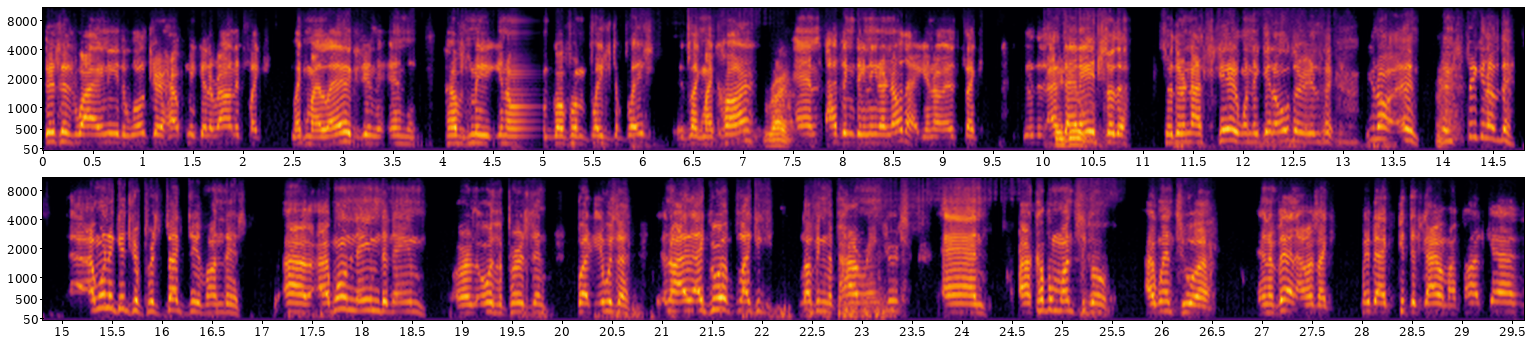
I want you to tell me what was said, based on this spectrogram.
this is why I need the wheelchair, help me get around. It's like, like my legs and, and helps me, you know, go from place to place. It's like my car. Right. And I think they need to know that, you know, it's like at they that do. age. So the, so they're not scared when they get older. It's like, you know, and, and speaking of the, I want to get your perspective on this. Uh, I won't name the name or, or the person, but it was a, you know, I, I grew up liking, loving the Power Rangers. And a couple months ago, I went to a, an event. I was like, maybe I get this guy on my podcast.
